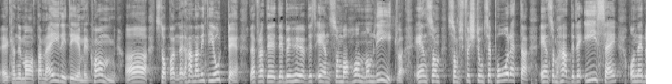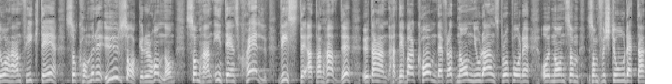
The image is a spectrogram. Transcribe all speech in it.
eh, kan du mata mig lite Emil, kom, ah, stoppa. Han hade inte gjort det, därför att det, det behövdes en som var honom lik. Va? En som, som förstod sig på detta, en som hade det i sig. Och när då han fick det så kommer det ur saker ur honom som han inte ens själv visste att han hade. Utan han, det bara kom därför att någon gjorde anspråk på det och någon som, som förstod detta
